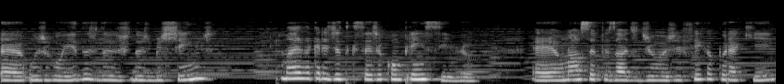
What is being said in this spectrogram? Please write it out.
é, os ruídos dos, dos, bichinhos, mas acredito que seja compreensível. É, o nosso episódio de hoje fica por aqui.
